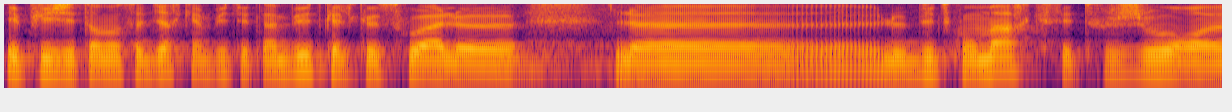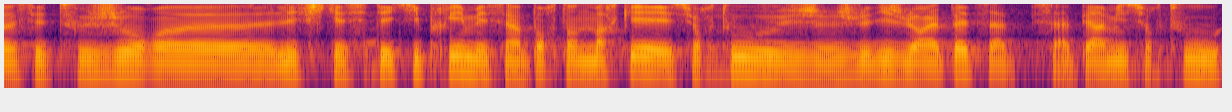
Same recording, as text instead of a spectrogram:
Et puis, j'ai tendance à dire qu'un but est un but, quel que soit le, le, but qu'on marque. C'est toujours, toujours l'efficacité qui prime et c'est important de marquer. Et surtout, je, le dis, je le répète, ça, a permis surtout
